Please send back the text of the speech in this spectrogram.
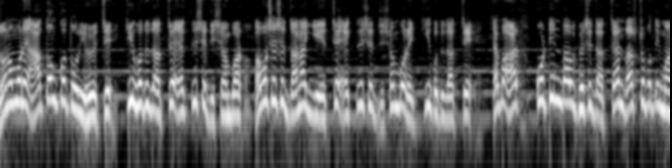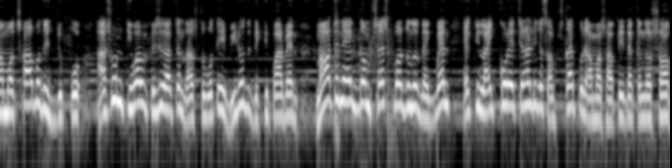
জনমনে আতঙ্ক তৈরি হয়েছে। কি হতে যাচ্ছে একত্রিশে ডিসেম্বর? অবশেষে জানা গিয়েছে একত্রিশে ডিসেম্বরে কি হতে যাচ্ছে। এবার কঠিনভাবে ফেসে যাচ্ছেন রাষ্ট্রপতি মোহাম্মদ শাহাবুদ্দিন জুপ্পো আসুন, কীভাবে ফেসে যাচ্ছেন রাষ্ট্রপতি এই ভিডিওতে দেখতে পারবেন। না টেনে একদম শেষ পর্যন্ত দেখবেন। একটি লাইক করে চ্যানেলটিকে সাবস্ক্রাইব করে আমার সাথেই থাকেন দর্শক।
